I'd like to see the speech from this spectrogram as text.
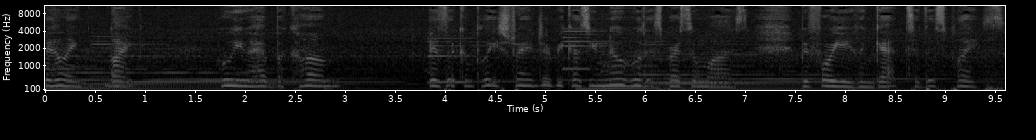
feeling like who you have become is a complete stranger because you knew who this person was before you even got to this place.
